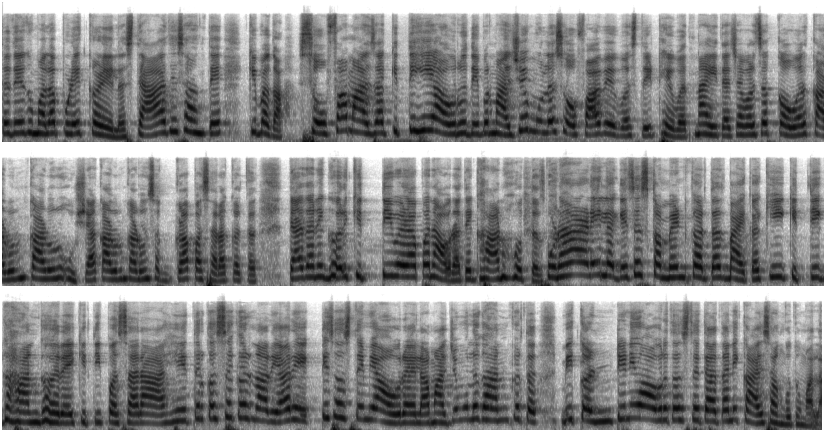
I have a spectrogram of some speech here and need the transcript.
तर ते तुम्हाला पुढे कळेलच. त्याआधी सांगते की बघा सोफा माझा कितीही आवरू दे पण माझी मुलं सोफा व्यवस्थित ठेवत नाही. त्याच्यावरचं कवर काढून काढून उशा काढून काढून सगळा पसारा करतात. त्यात आणि घर किती वेळा पण आवरा ते घाण होतच. पुन्हा आणि लगेचच कमेंट करतात बायका की किती घाण घर आहे किती पसारा आहे तर कसं करणार? यार एकटीच असते मी आवरायला. माझी मुलं घाण करतात. मी कंटिन्यू आवरत असते त्यात आणि काय सांगू तुम्हाला?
